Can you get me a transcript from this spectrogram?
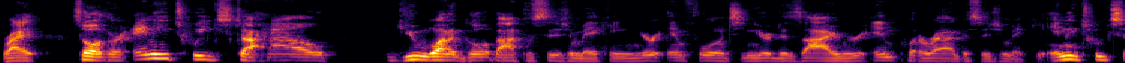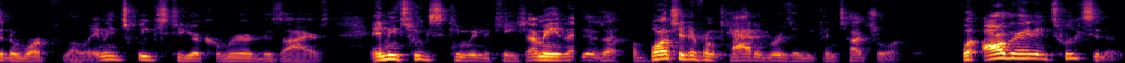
Right. So are there any tweaks to how you want to go about decision making, your influence and your desire, your input around decision making, any tweaks to the workflow, any tweaks to your career desires, any tweaks to communication. I mean, there's a, a bunch of different categories that we can touch on. But are there any tweaks to them?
